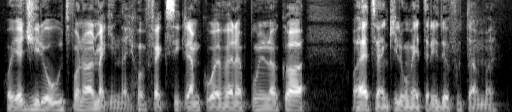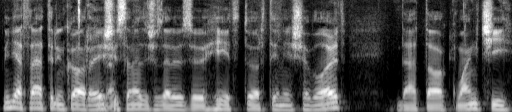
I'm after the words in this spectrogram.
hogy a Giro útvonal megint nagyon fekszik Remco Evenepoelnak a, a 70 km időfutammal. Mindjárt rátérünk arra is, hiszen ez is az előző hét történése volt, de hát a Guangxi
